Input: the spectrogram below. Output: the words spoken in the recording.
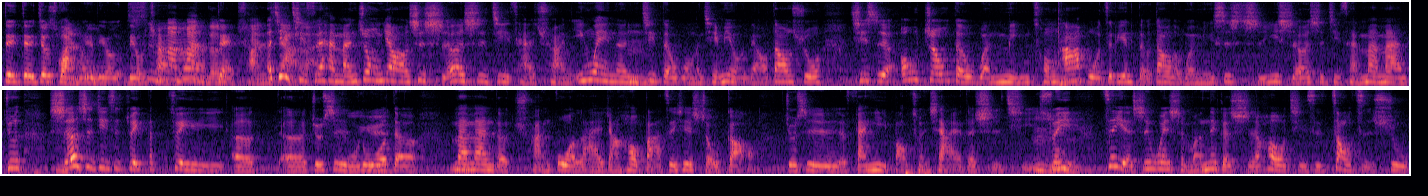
对对就广为流流传慢慢的对。传。而且其实还蛮重要，是十二世纪才传，因为呢，你记得我们前面有聊到说，其实欧洲的文明从阿伯这边得到的文明是十一、十二世纪才慢慢就十二世纪是最最呃呃就是多的，慢慢的传过来，然后把这些手稿。就是翻译保存下来的时期，所以这也是为什么那个时候其实造纸术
